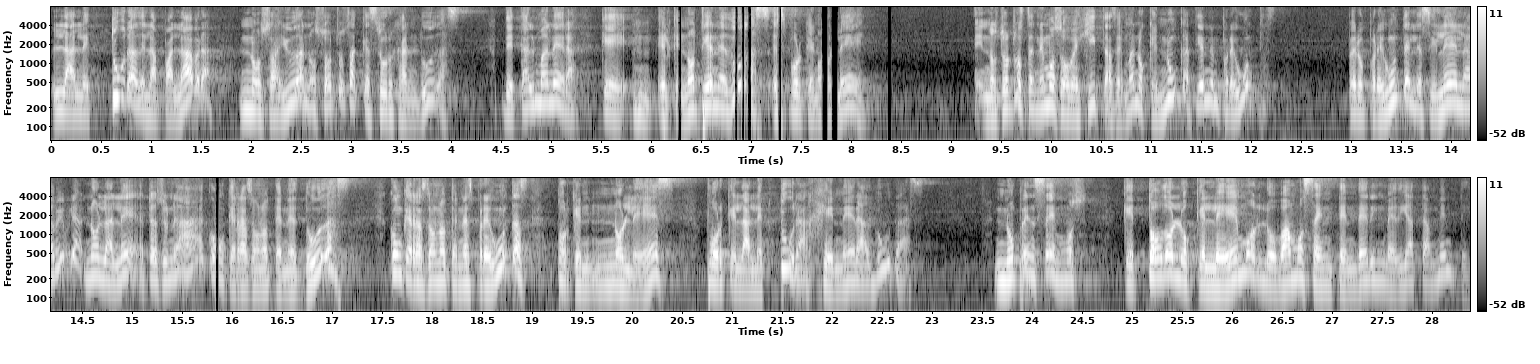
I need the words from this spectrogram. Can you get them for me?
la lectura de la palabra nos ayuda a nosotros a que surjan dudas. De tal manera que el que no tiene dudas es porque no lee. nosotros tenemos ovejitas, hermano, que nunca tienen preguntas. Pero pregúntele si lee la Biblia, no la lee. Entonces ah, ¿con qué razón no tenés dudas? ¿Con qué razón no tenés preguntas? Porque no lees porque la lectura genera dudas. No pensemos que todo lo que leemos lo vamos a entender inmediatamente.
